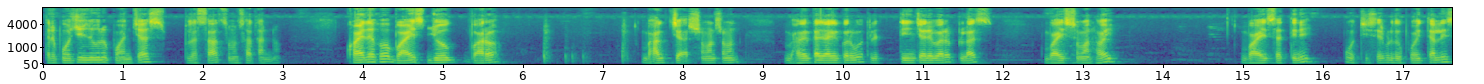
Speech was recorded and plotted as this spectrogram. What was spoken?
তাহলে পঁচিশ দুগুণে পঞ্চাশ প্লাস সাত সমান সাতান্ন। ক্ষয় দেখো, বাইশ যোগ বারো ভাগ চার সমান সমান ভাগের কাজ আগে করব, তাহলে তিন চারে বারো প্লাস বাইশ সমান হয় বাইশ আর তিনে পঁচিশ। এরপরে দেখো, পঁয়তাল্লিশ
